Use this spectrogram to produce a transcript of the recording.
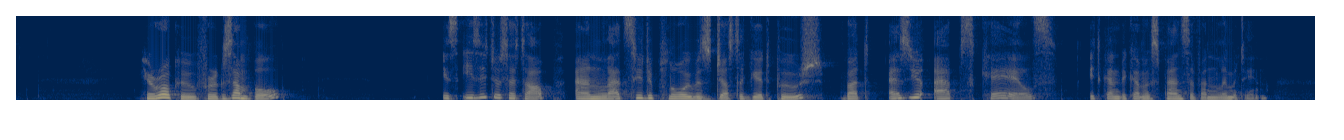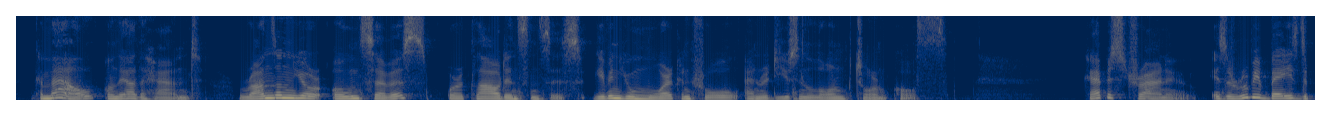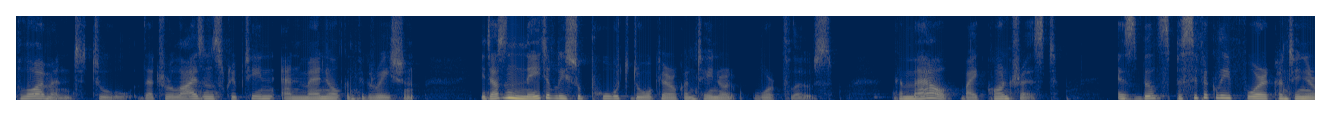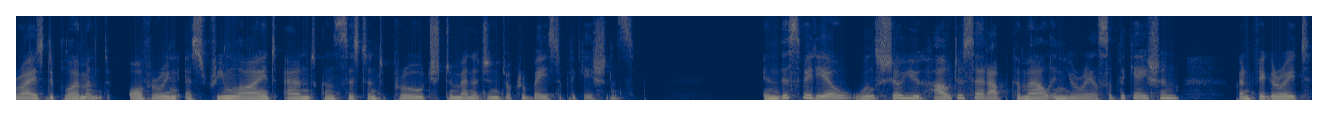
Heroku, for example, is easy to set up and lets you deploy with just a git push, but as your app scales, it can become expensive and limiting. Kamal, on the other hand, runs on your own service or cloud instances, giving you more control and reducing long-term costs. Capistrano is a Ruby-based deployment tool that relies on scripting and manual configuration. It doesn't natively support Docker or container workflows. Kamal, by contrast, is built specifically for containerized deployment, offering a streamlined and consistent approach to managing Docker-based applications. In this video, we'll show you how to set up Kamal in your Rails application, configure it,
